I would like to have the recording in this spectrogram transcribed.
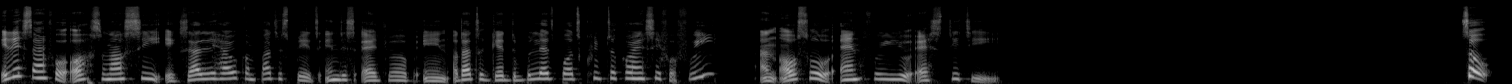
it is time for us to now see exactly how we can participate in this airdrop in order to get the bullet bot cryptocurrency for free and also earn free USDT. So,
